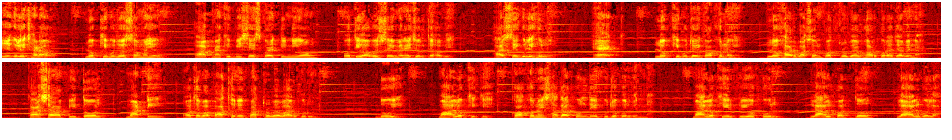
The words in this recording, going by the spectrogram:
এগুলি ছাড়াও লক্ষ্মী পুজোর সময়েও আপনাকে বিশেষ কয়েকটি নিয়ম অতি অবশ্যই মেনে চলতে হবে। আর সেগুলি হলো, এক, লক্ষ্মী পুজোয় কখনোই লোহার বাসনপত্র ব্যবহার করা যাবে না। কাঁসা, পিতল, মাটি অথবা পাথরের পাত্র ব্যবহার করুন। দুই, মা লক্ষ্মীকে কখনোই সাদা ফুল দিয়ে পুজো করবেন না। মা লক্ষ্মীর প্রিয় ফুল, লাল পদ্ম, লাল গোলাপ,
